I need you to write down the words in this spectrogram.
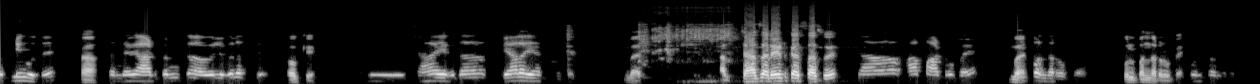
ओपनिंग होते. हा. संध्याकाळी आठ पर्यंत अवेलेबल असते. ओके. आणि चहा एकदा प्याला या आता चहाचा रेट कसा असतोय? चहा हा आठ रुपये बर. पंधरा रुपये. फुल पंधरा रुपये. फुल पंधरा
